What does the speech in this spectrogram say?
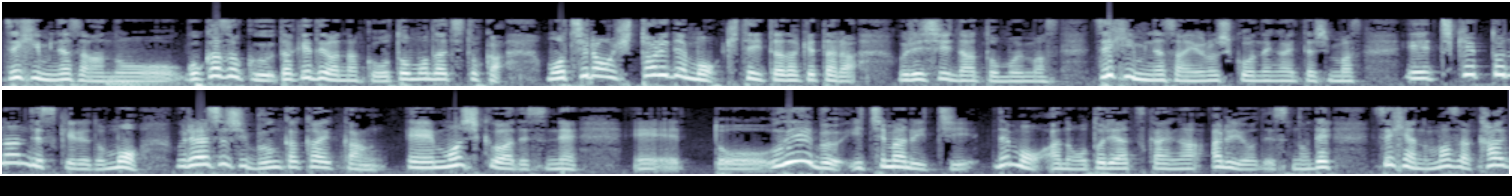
ぜひ皆さん、あの、ご家族だけではなくお友達とか、もちろん一人でも来ていただけたら嬉しいなと思います。ぜひ皆さんよろしくお願いいたします。えーチケットなんですけれども、浦安市文化会館、えー、もしくはですね、えー、っと、ウェーブ101でも、あの、お取り扱いがあるようですので、ぜひ、あの、まずは会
